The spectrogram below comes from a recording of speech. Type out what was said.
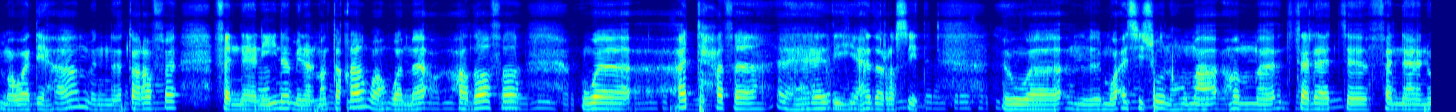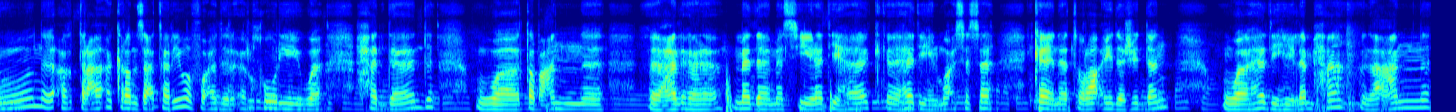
موادها من طرف فنانين من المنطقة وهو ما أضاف وأتحف هذه هذا الرصيد. ومؤسسون هم هم ثلاث فنانون أكرم زعتري وفؤاد الخوري وحداد. وطبعا على مدى مسيرتها هذه المؤسسة كانت رائدة جدا. وهذه لمحة عن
